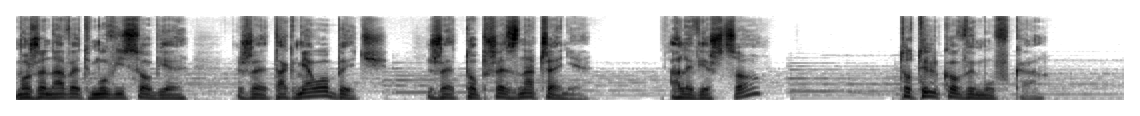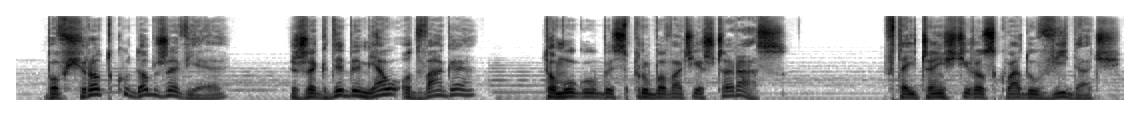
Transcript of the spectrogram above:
Może nawet mówi sobie, że tak miało być, że to przeznaczenie. Ale wiesz co? To tylko wymówka. Bo w środku dobrze wie, że gdyby miał odwagę, to mógłby spróbować jeszcze raz. W tej części rozkładu widać,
